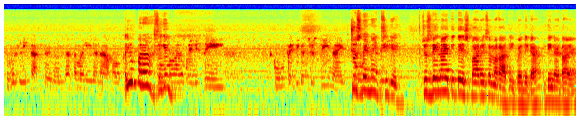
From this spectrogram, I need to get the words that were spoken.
siguro late afternoon, nasa Manila na ako. Ayun para, So, sige. mga Wednesday, kung pwede ka Tuesday night. Tuesday night, Wednesday, sige. Tuesday night, it is pare sa Makati. Pwede ka? Dinner tayo?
